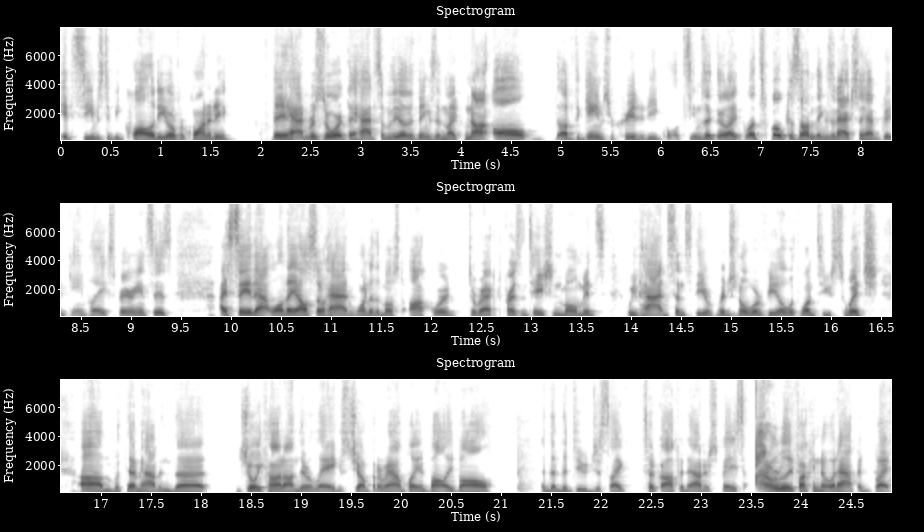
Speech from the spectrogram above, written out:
it seems to be quality over quantity. They had Resort, they had some of the other things, and like not all of the games were created equal. It seems like they're like, let's focus on things and actually have good gameplay experiences. I say that while they also had one of the most awkward direct presentation moments we've had since the original reveal with One Two Switch, um, with them having the Joy-Con on their legs, jumping around playing volleyball, and then the dude just like took off into outer space. I don't really fucking know what happened, but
